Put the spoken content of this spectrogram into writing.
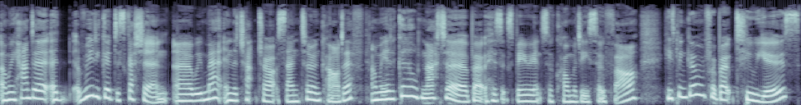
and we had a, a, a really good discussion. Uh, we met in the Chapter Arts Centre in Cardiff and we had a good old natter about his experience of comedy so far. He's been going for about two years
